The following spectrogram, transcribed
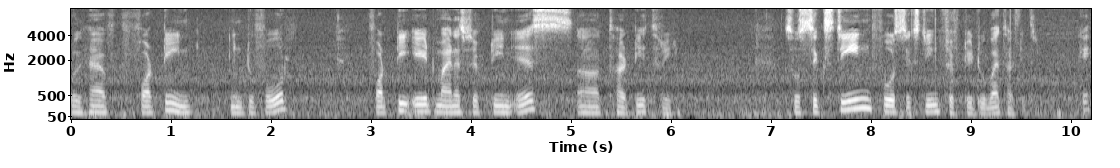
we have 14 into 4 48 minus 15 is uh, 33 so 16 4 16 52 by 33 okay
